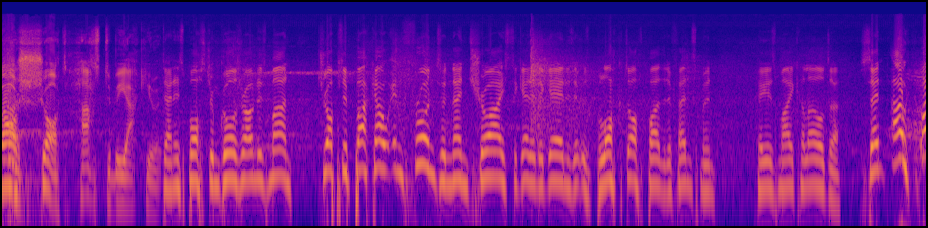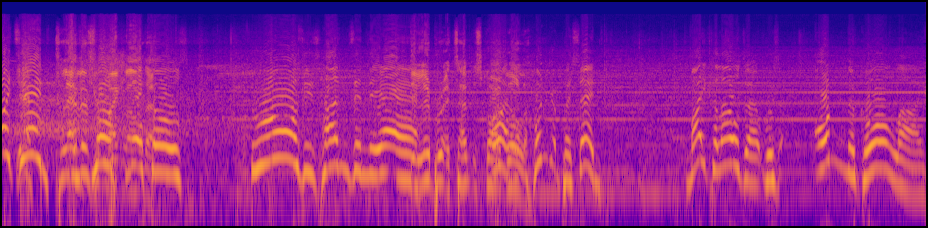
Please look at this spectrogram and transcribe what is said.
So your shot has to be accurate. Dennis Bostrom goes around his man, drops it back out in front, and then tries to get it again as it was blocked off by the defenseman. Here's Michael Elder. Sent out. Oh, it's Yeah, in! clever and Josh Michael Elder. Nichols throws his hands in the air. Deliberate attempt to score a Oh, goal. 100%. Michael Elder was on the goal line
